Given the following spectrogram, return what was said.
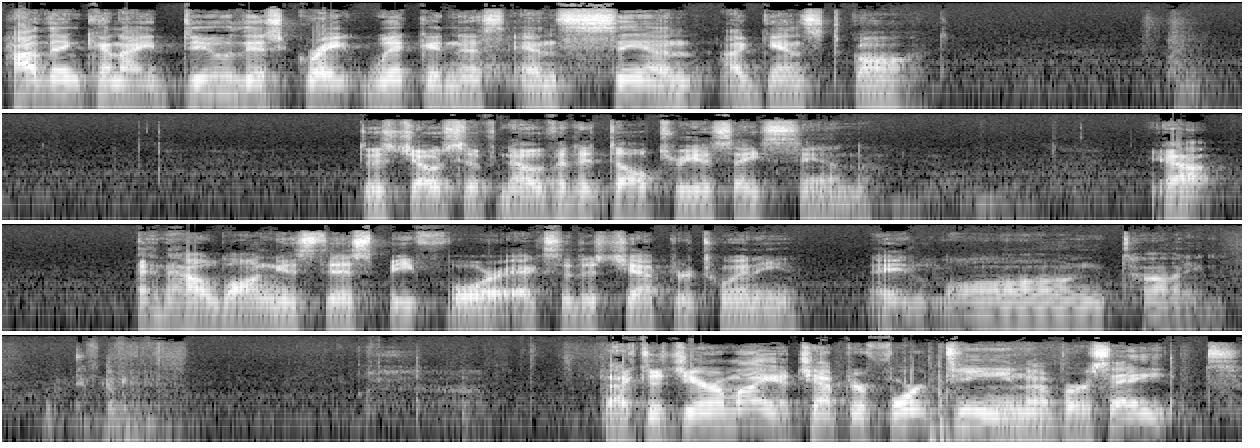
How then can I do this great wickedness and sin against God? Does Joseph know that adultery is a sin? Yeah. And how long is this before Exodus chapter 20? A long time. Back to Jeremiah chapter 14, uh, verse 8.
